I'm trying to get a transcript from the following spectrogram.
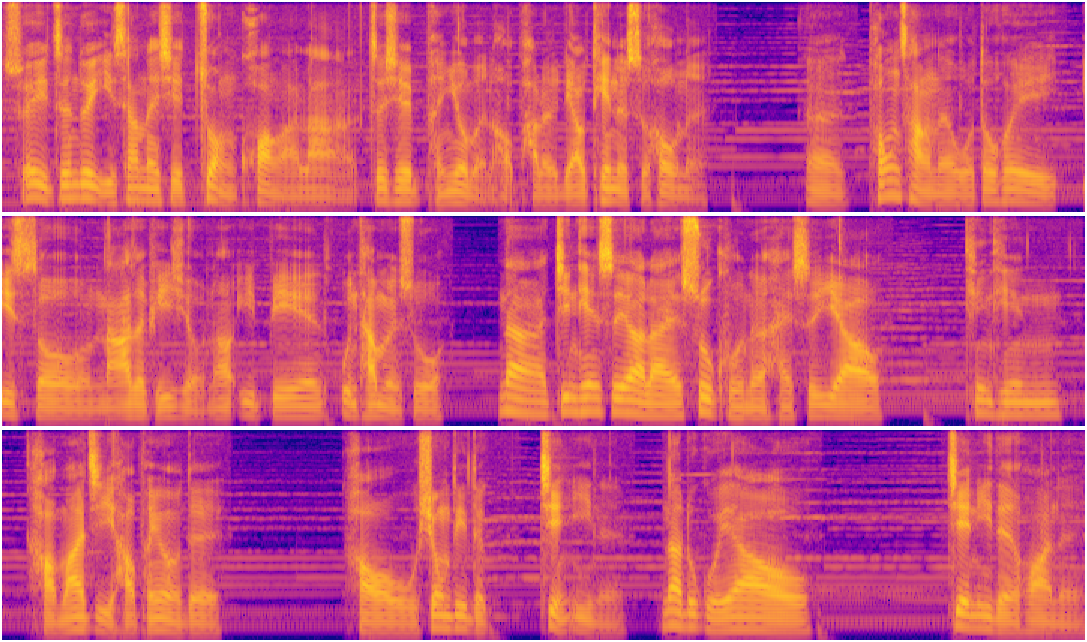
所以，针对以上那些状况啊啦，这些朋友们哈，跑来聊天的时候呢，呃，通常呢，我都会一手拿着啤酒，然后一边问他们说：“那今天是要来诉苦呢，还是要听听好妈吉好朋友的？”好兄弟的建议呢？那如果要建议的话呢，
